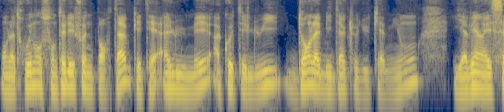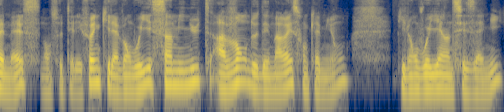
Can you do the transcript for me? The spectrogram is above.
on l'a trouvé dans son téléphone portable qui était allumé à côté de lui dans l'habitacle du camion. Il y avait un SMS dans ce téléphone qu'il avait envoyé cinq minutes avant de démarrer son camion, qu'il envoyait à un de ses amis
